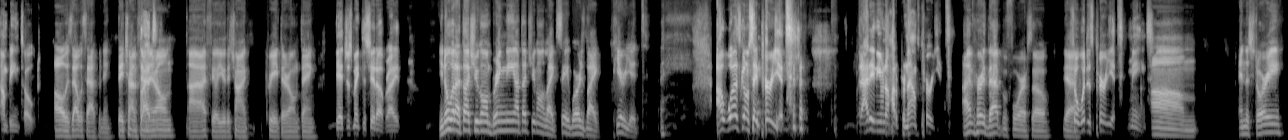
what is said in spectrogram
I'm being told. Oh, is that what's happening? They trying to find That's- their own. I I feel you. They're trying to create their own thing. Yeah, just make the shit up, right? You know what I thought you were gonna bring me? I thought you were gonna like say words like period. I was gonna say period, but I didn't even know how to pronounce period. I've heard that before, so yeah. So what does period means? um in the story,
